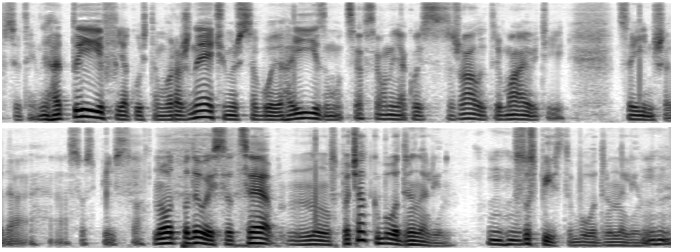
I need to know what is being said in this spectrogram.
все цей негатив, якусь там ворожнечу між собою, егоїзм. Це все вони якось зжали, тримають, і це інше да, суспільство. Ну, от подивися, це ну, спочатку був адреналін. Угу. В суспільстві був адреналін. Угу.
